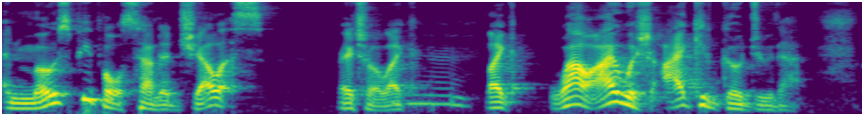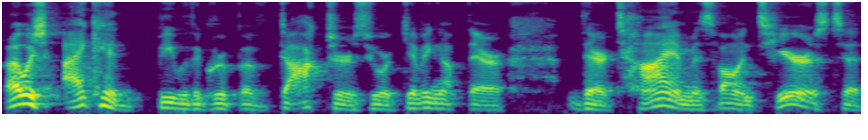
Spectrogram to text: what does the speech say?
and most people sounded jealous. Rachel, like mm. like wow, I wish I could go do that. I wish I could be with a group of doctors who are giving up their their time as volunteers to,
